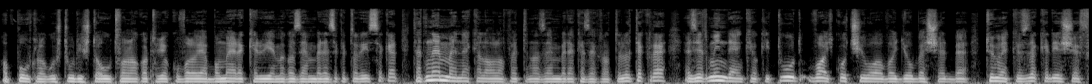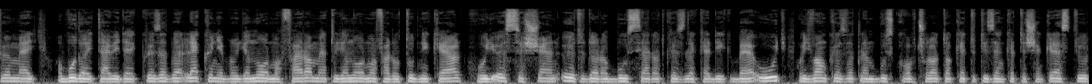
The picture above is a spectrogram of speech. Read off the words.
a pótlagos turista útvonalakat, hogy akkor valójában merre kerülje meg az ember ezeket a részeket. Tehát nem mennek el alapvetően az emberek ezekre a területekre, ezért mindenki, aki tud, vagy kocsival, vagy jobb esetben tömegközlekedésre fölmegy a budai távidek közvetbe, legkönnyebben ugye a normafára, mert ugye a normafáról tudni kell, hogy összesen 5 darab buszjárat közlekedik be úgy, hogy van közvetlen busz kapcsolata a 212-esen keresztül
